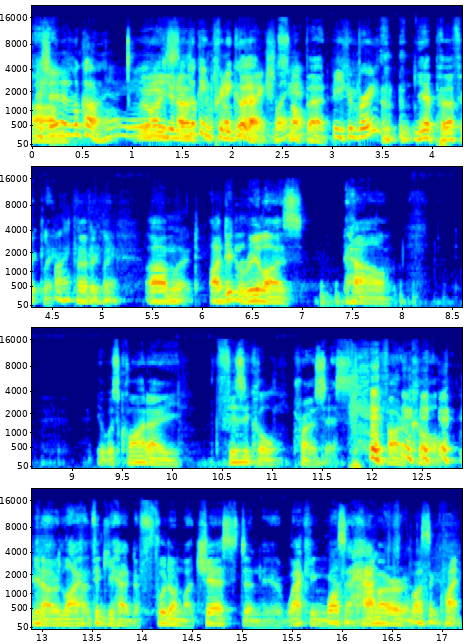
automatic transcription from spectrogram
Actually, look on. well, It's you know, looking pretty good, bad. actually. It's not yeah. bad. You can breathe. Yeah, perfectly, Okay, perfectly. good. Um. I didn't realise how it was quite a physical process, if I recall. you know, like I think you had a foot on my chest and you're whacking with a hammer. Quite, and wasn't quite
